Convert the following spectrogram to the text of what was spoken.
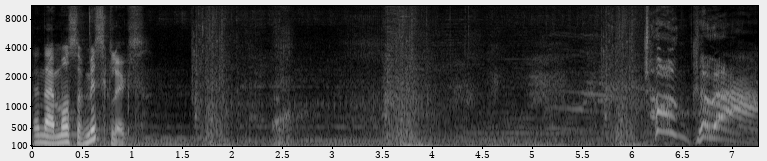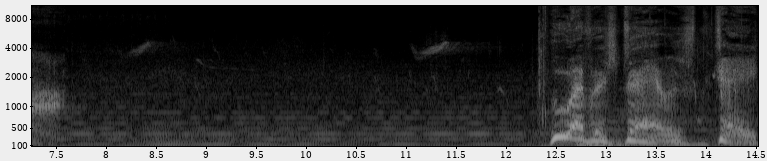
Then I must have misclicked. Whoever's there is dead.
